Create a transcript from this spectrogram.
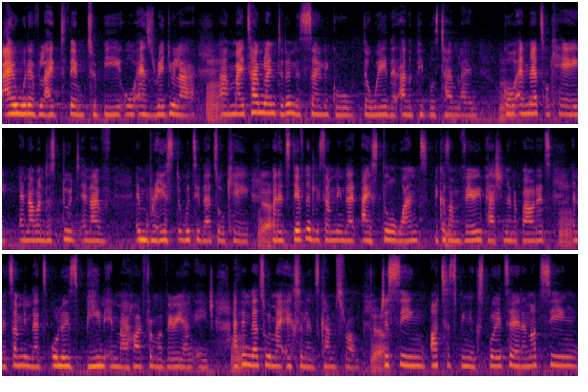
I would have liked them to be or as regular. Mm. Um, my timeline didn't necessarily go the way that other people's timeline go, Mm. and that's okay. And I've understood and I've embraced would say that's okay. Yeah. Mm. But it's definitely something that I still want because I'm very passionate about it, and it's something that's always been in my heart from a very young age. I think that's where my excellence comes from. Mm. Yeah. Just seeing artists being exploited and not seeing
